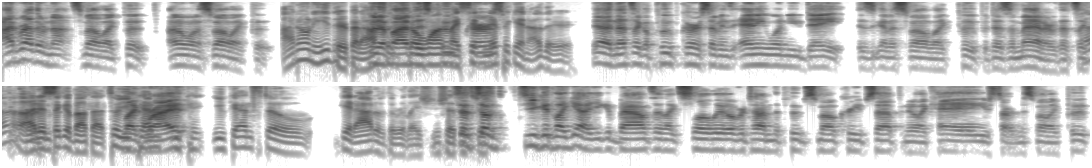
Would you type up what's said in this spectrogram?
I'd rather not smell like poop. I don't want to smell like poop. I don't either, but I But also don't want my curse- significant other. Yeah, and that's like a poop curse. That means anyone you date is gonna smell like poop. It doesn't matter. That's like the Oh, I didn't think about that. So you Like, can, you right? can you can still get out of the relationship. So, so just- you could like, yeah, you could bounce and like slowly over time the poop smell creeps up, and you're like, hey, you're starting to smell like poop.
